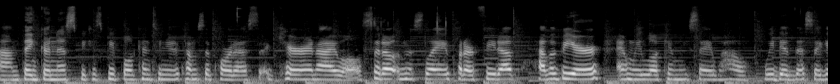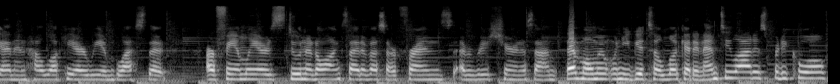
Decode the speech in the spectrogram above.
um, thank goodness because people continue to come support us. Kara and I will sit out in the sleigh, put our feet up, have a beer, and we look and we say, wow, we did this again, and how lucky are we and blessed that our family is doing it alongside of us, our friends, everybody's cheering us on. That moment when you get to look at an empty lot is pretty cool,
